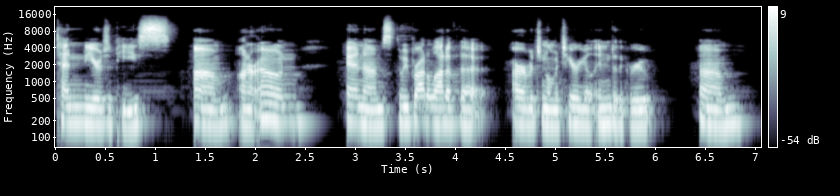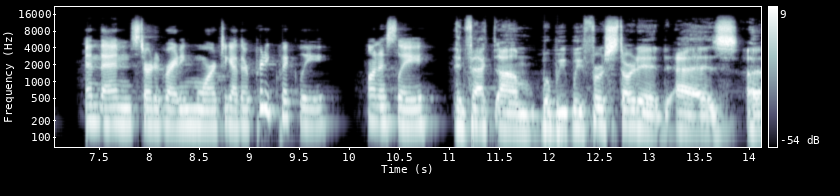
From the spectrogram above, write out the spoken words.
10 years apiece um, on our own. And um, so we brought a lot of the our original material into the group um, and then started writing more together pretty quickly, honestly. In fact, um, when we, we first started as a,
